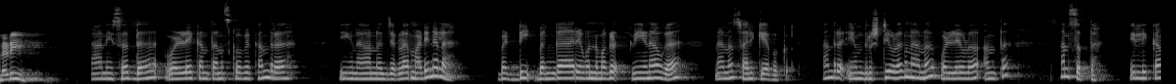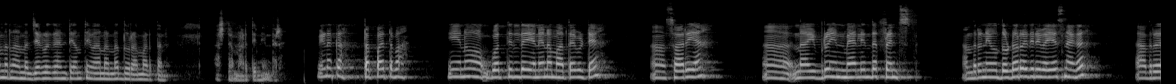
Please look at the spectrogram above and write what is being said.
ನಡಿ. ನಾನು ಈ ಸದ್ದ ಒಳ್ಳೇಕಂತ ಅನ್ಸ್ಕೋಬೇಕಂದ್ರೆ ಈಗ ನಾನು ಜಗಳ ಮಾಡಿನಲ್ಲ ಬಡ್ಡಿ ಬಂಗಾರ ಒಂದು ಮಗಳ ವೀಣಾವ್ಗ ನಾನು ಸಾರಿಕೆ ಕೇಳ್ಬೇಕು ಅಂದ್ರೆ ಇವನ ದೃಷ್ಟಿಯೊಳಗೆ ನಾನು ಒಳ್ಳೆಯವಳು ಅಂತ ಅನ್ಸುತ್ತೆ. ಇಲ್ಲಿಕ್ಕಂದ್ರೆ ನನ್ನ ಜಗಳ ಗಂಟೆ ಅಂತ ಇವ ನನ್ನ ದೂರ ಮಾಡ್ತಾನೆ. ಅಷ್ಟ ಮಾಡ್ತೀನಿ ಅಂದ್ರೆ. ವೀಣಕ್ಕ ತಪ್ಪಾಯ್ತವ ಏನೋ ಗೊತ್ತಿಲ್ಲದೆ ಏನೇನೋ ಮಾತಾಡ್ಬಿಟ್ಟೆ? ಸಾರಿಯಾ? ನಾ ಇಬ್ಬರು ಇನ್ಮೇಲಿಂದ ಫ್ರೆಂಡ್ಸ್ ಅಂದ್ರೆ ನೀವು ದೊಡ್ಡವರಾಗಿರಿ ವಯಸ್ಸಿನಾಗ. ಆದ್ರೆ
